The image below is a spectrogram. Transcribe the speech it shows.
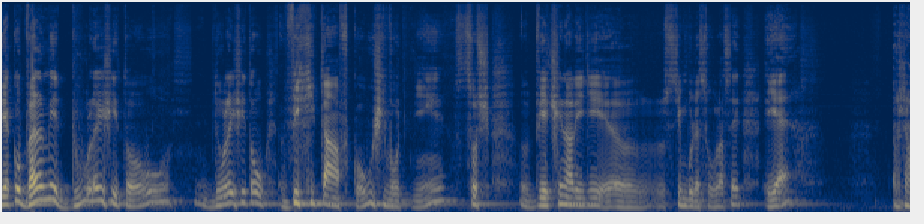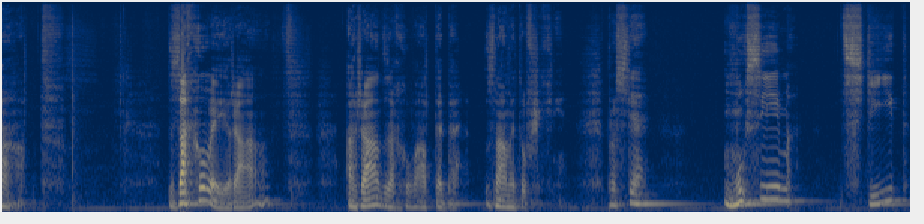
jako velmi důležitou důležitou vychytávkou životní, což většina lidí eh, s tím bude souhlasit, je rád. Zachovej rád a rád zachová tebe. Známe to všichni. Prostě musím ctít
